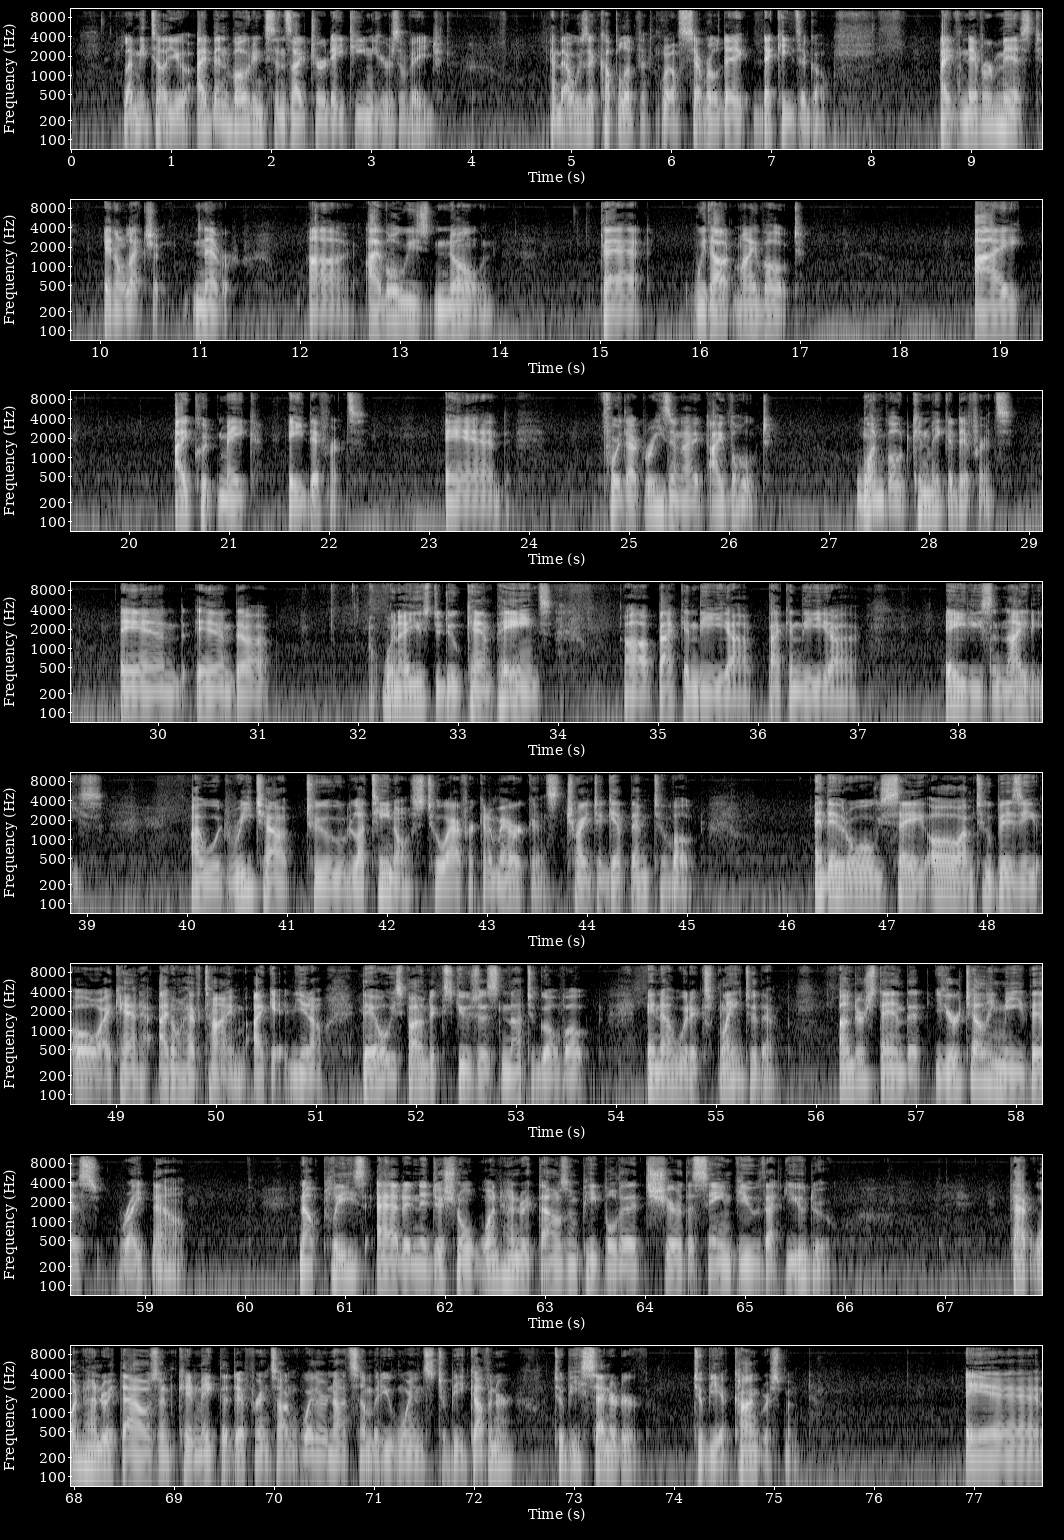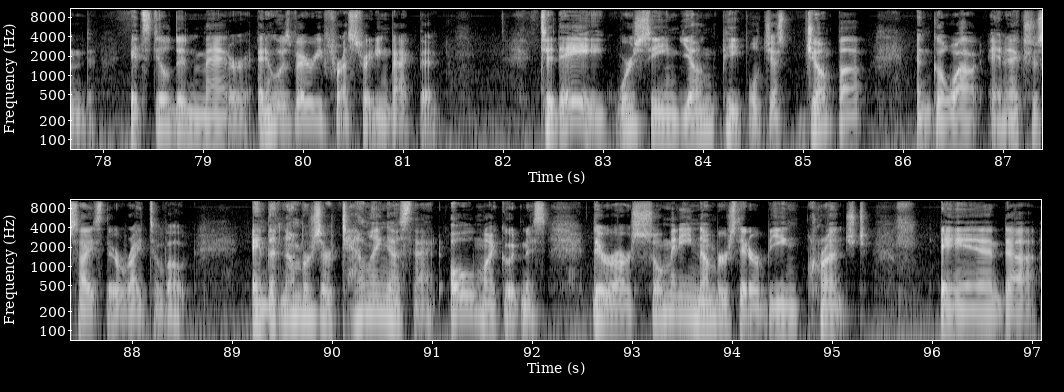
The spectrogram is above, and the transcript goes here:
let me tell you, I've been voting since I turned 18 years of age. And that was a couple of, well, several de- decades ago. I've never missed an election. Never. Uh, I've always known that without my vote, I I could make a difference. And for that reason I, I vote. One vote can make a difference. And and uh, when I used to do campaigns uh, back in the uh, back in the 80s uh, and 90s, I would reach out to Latinos, to African Americans, trying to get them to vote. And they would always say, "Oh, I'm too busy. Oh, I can't. I don't have time. I get, you know." They always found excuses not to go vote, and I would explain to them, "Understand that you're telling me this right now. Now, please add an additional 100,000 people that share the same view that you do." That 100,000 can make the difference on whether or not somebody wins to be governor, to be senator, to be a congressman. And it still didn't matter. And it was very frustrating back then. Today, we're seeing young people just jump up and go out and exercise their right to vote. And the numbers are telling us that. Oh my goodness. There are so many numbers that are being crunched. And uh,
